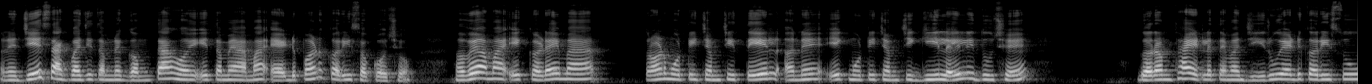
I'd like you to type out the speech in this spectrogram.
અને જે શાકભાજી તમને ગમતા હોય એ તમે આમાં એડ પણ કરી શકો છો. હવે આમાં એક કઢાઈમાં ત્રણ મોટી ચમચી તેલ અને એક મોટી ચમચી ઘી લઈ લીધું છે. ગરમ થાય એટલે તેમાં જીરું એડ કરીશું.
